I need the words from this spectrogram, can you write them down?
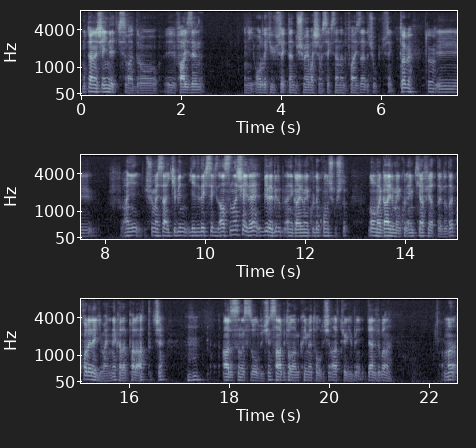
muhtemelen şeyin de etkisi vardır. O e, faizlerin hani oradaki yüksekten düşmeye başlamış. 80'lerde faizler de çok yüksek. Tabii. tabii. E, hani şu mesela 2007'deki 8 aslında şeyle birebir hani gayrimenkulde konuşmuştuk. Normal gayrimenkul emtia fiyatlarıyla da korele gibi hani ne kadar para arttıkça Hı hı. Arzı sınırsız olduğu için sabit olan bir kıymet olduğu için artıyor gibi geldi bana. Ama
